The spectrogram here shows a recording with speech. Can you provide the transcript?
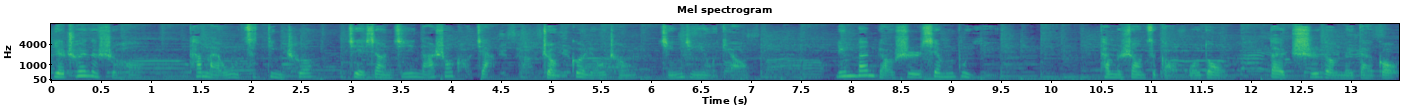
野炊的时候，他买物资、订车、借相机、拿烧烤架，整个流程井井有条。林班表示羡慕不已。他们上次搞活动，带吃的没带够，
